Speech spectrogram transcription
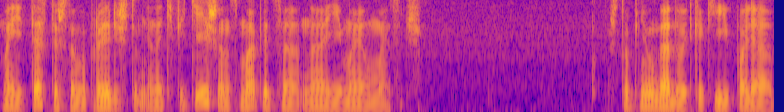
мои тесты, чтобы проверить, что у меня notification смапится на e-mail message. Чтобы не угадывать, какие поля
